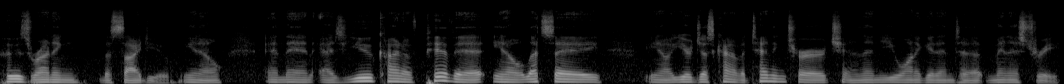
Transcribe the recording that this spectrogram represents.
who's running beside you. You know, and then as you kind of pivot, you know, let's say you know you're just kind of attending church and then you want to get into ministry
